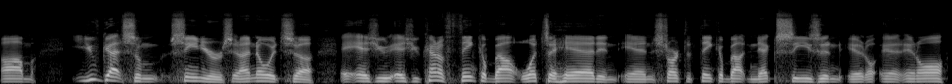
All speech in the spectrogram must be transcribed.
Um, you've got some seniors, and I know it's uh, as you as you kind of think about what's ahead and, and start to think about next season and, and all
